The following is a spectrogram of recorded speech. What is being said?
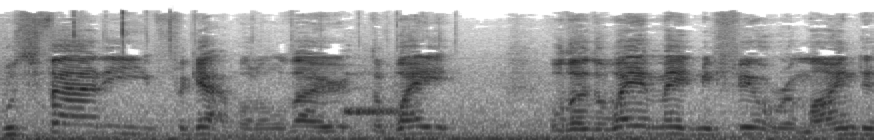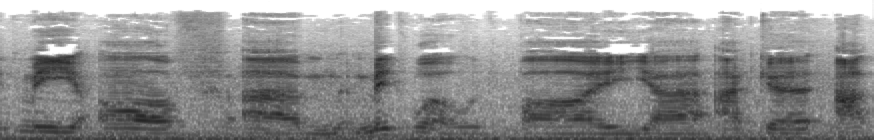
was fairly forgettable, although the way although the way it made me feel reminded me of um, Midworld by uh, Edgar, uh,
